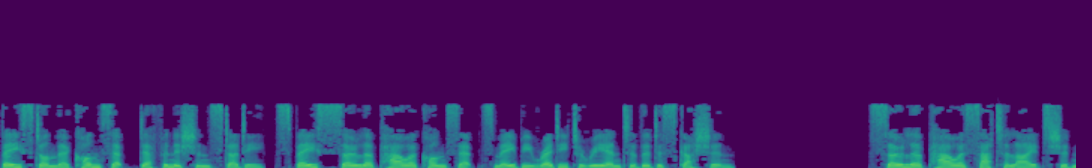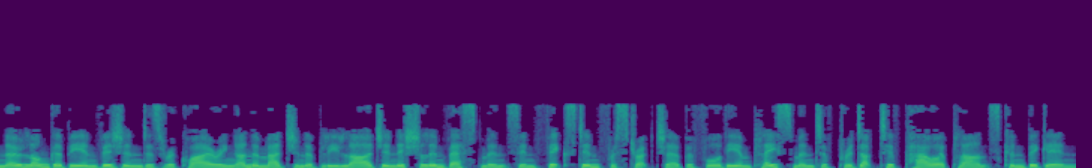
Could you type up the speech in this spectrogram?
Based on their concept definition study, space solar power concepts may be ready to re-enter the discussion. Solar power satellites should no longer be envisioned as requiring unimaginably large initial investments in fixed infrastructure before the emplacement of productive power plants can begin.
